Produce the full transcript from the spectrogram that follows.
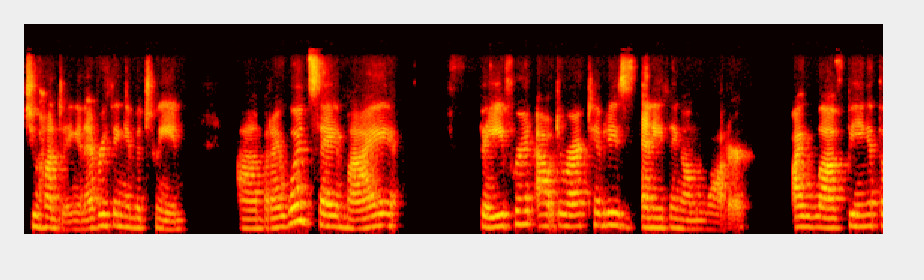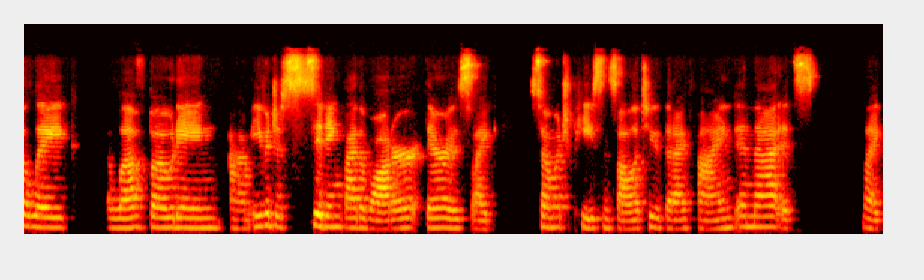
to hunting and everything in between. Um, but i would say my favorite outdoor activities is anything on the water. I love being at the lake. I love boating, um, even just sitting by the water. There is like so much peace and solitude that I find in that. It's like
